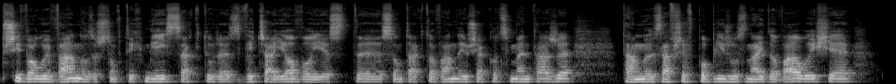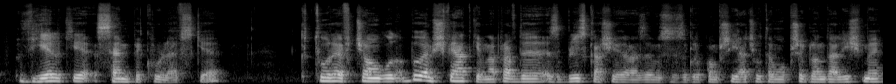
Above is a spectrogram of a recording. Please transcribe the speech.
przywoływano, zresztą w tych miejscach, które zwyczajowo jest, e, są traktowane już jako cmentarze, tam zawsze w pobliżu znajdowały się wielkie sępy królewskie, które w ciągu, no byłem świadkiem, naprawdę z bliska się razem z, z grupą przyjaciół temu przyglądaliśmy,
